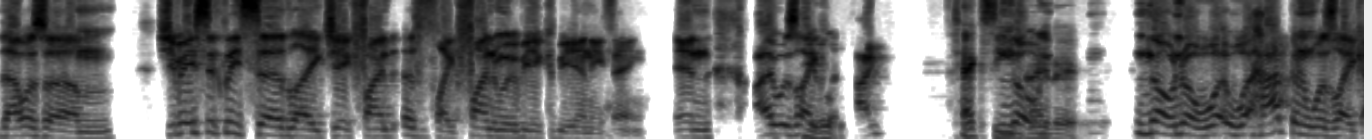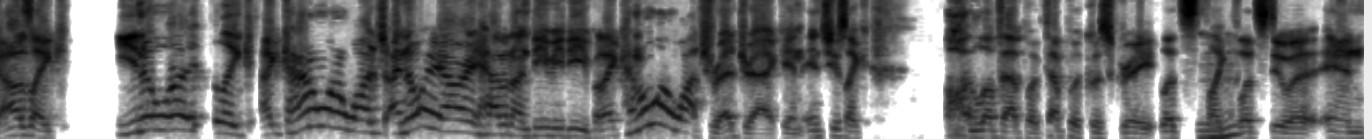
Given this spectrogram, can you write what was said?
that was um she basically said like Jake find like find a movie it could be anything. And I was like like, I Taxi No, driver. no no what what happened was like I was like you know what? Like I kind of want to watch. I know I already have it on DVD, but I kind of want to watch Red Dragon. And she's like, "Oh, I love that book. That book was great. Let's like Mhm. let's do it." And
